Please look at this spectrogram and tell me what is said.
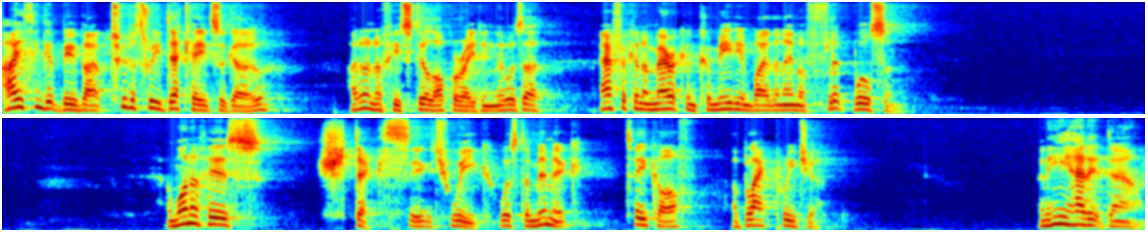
I think it'd be about two to three decades ago. I don't know if he's still operating. There was a African American comedian by the name of Flip Wilson. And one of his shticks each week was to mimic, take off a black preacher. And he had it down.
